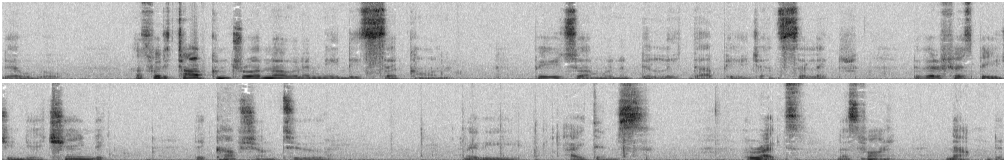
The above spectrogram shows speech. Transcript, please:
There we go. As for the tab control I'm not going to need this second page so I'm going to delete that page and select the very first page in there. Change the the caption to maybe items. Alright that's fine. Now the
